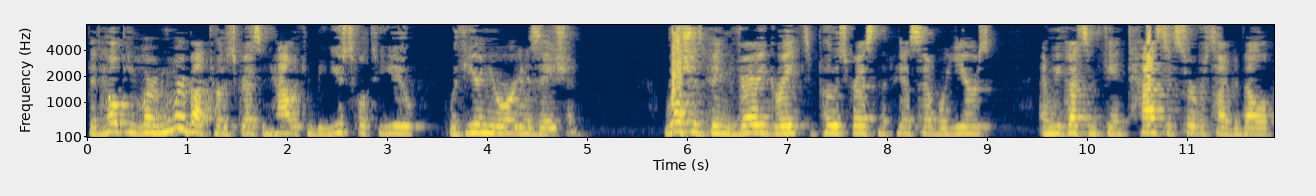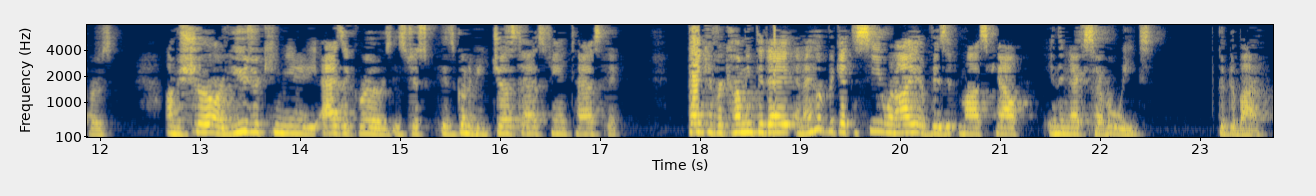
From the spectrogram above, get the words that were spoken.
that help you learn more about Postgres and how it can be useful to you with you and your organization. Russia's been very great to Postgres in the past several years, and we've got some fantastic server-side developers. I'm sure our user community, as it grows, is just is going to be just as fantastic. Thank you for coming today, and I hope we get to see you when I visit Moscow in the next several weeks. Good goodbye.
